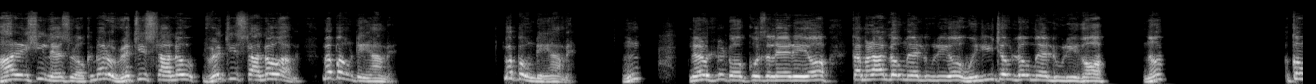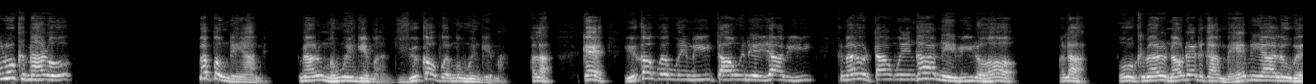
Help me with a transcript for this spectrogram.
ဘာတွေရှိလဲဆိုတော့ခင်ဗျားတို့ register လုပ် register လုပ်ရမယ်မှတ်ပုံတင်ရမယ်မှတ်ပုံတင်ရမယ်ဟမ်ငါတို့လွှတ်တော်ကိုယ်စားလှယ်တွေရောတမရလုံးမဲ့လူတွေရောဝင်ကြီးချုပ်လုံးမဲ့လူတွေရောနော်အကုန်လုံးခင်ဗျားတို့မှတ်ပုံတင်ရမယ်ခင်ဗျားတို့မဝင်ခင်မှာရွေးကောက်ပွဲမဝင်ခင်မှာ ဟုတ်လားကဲရွေးကောက်ပွဲဝင်ပြီးတာဝန်တွေရပြီးခင်ဗျားတို့တာဝန်ကနေပြီးတော့ဟုတ်လားဟိုခင်ဗျားတို့နောက်ထပ်တစ်ခါမဲမရလို့ပဲ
